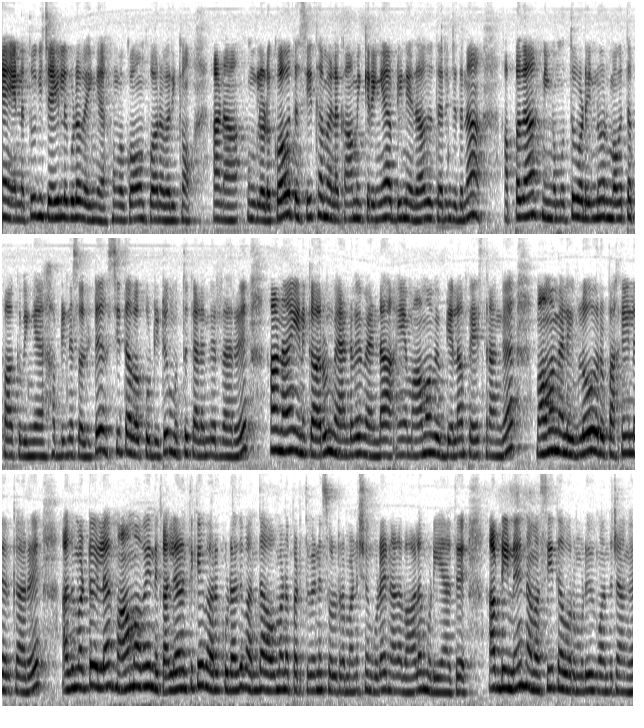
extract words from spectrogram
ஏன் என்னை தூக்கி ஜெயிலில் கூட வைங்க. உங்கள் கோவம் போகிற வரைக்கும். ஆனால் உங்களோட கோவத்தை சீதா மேலே காமிக்கிறீங்க அப்படின்னு ஏதாவது தெரிஞ்சதுன்னா அப்போ தான் நீங்கள் முத்துவோட இன்னொரு முகத்தை பார்க்குவீங்க அப்படின்னு சொல்லிட்டு சீதாவை கூட்டிட்டு முத்து கிளம்பிடுறாரு. ஆனால் எனக்கு அருண் வேண்டவே வேண்டாம். என் மாமாவை இப்படியெல்லாம் பேசுகிறாங்க மாமா மேலே இவ்வளோ ஒரு பகையில் இருக்காரு. அது மட்டும் இல்லை மாமாவை இந்த கல்யாணத்துக்கே வரக்கூடாது வந்து அவமானப்படுத்துவேன்னு சொல்கிற மனுஷன் கூட என்னால் வாழ முடியாது அப்படின்னு நம்ம சீதா ஒரு முடிவுக்கு வந்துட்டாங்க.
